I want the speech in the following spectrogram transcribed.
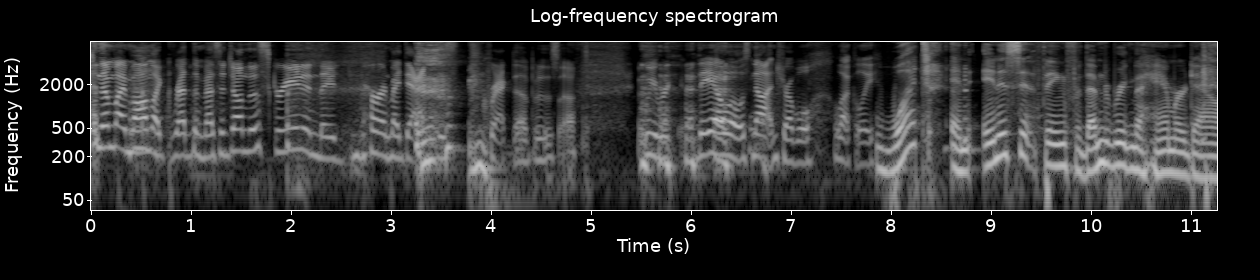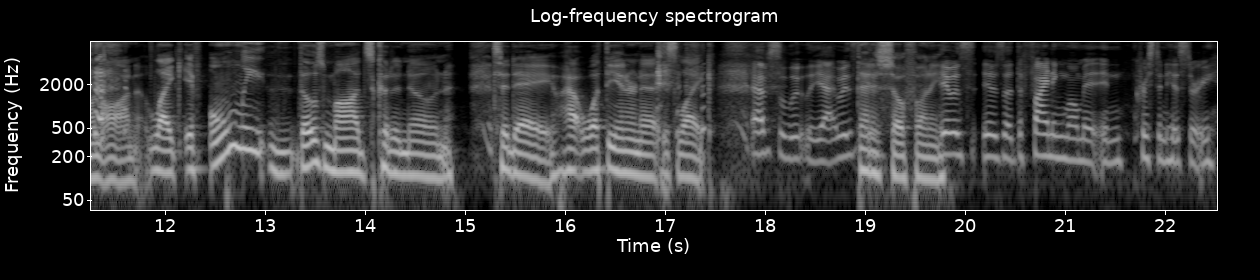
And then my mom like read the message on the screen, and they her and my dad just cracked up. It was, uh, we were the AOL was not in trouble, luckily. What an innocent thing for them to bring the hammer down on. Like, if only those mods could have known today how, what the internet is like. Absolutely, yeah. It was That is so funny. it was it was a defining moment in Kristin history.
